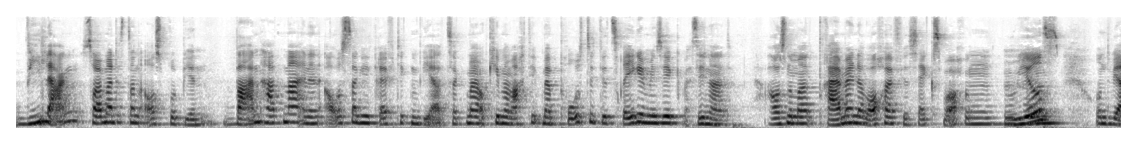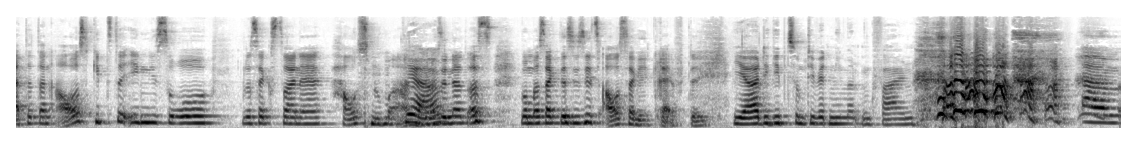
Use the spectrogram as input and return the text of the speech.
Wie lang soll man das dann ausprobieren? Wann hat man einen aussagekräftigen Wert? Sagt man, okay, man, macht, man postet jetzt regelmäßig, weiß ich nicht, Hausnummer dreimal in der Woche für sechs Wochen mhm. Reels mhm. und wertet dann aus. Gibt es da irgendwie so, du sagst so eine Hausnummer an, ja. also nicht das, wo man sagt, das ist jetzt aussagekräftig? Ja, die gibt es und die wird niemandem gefallen. ähm,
